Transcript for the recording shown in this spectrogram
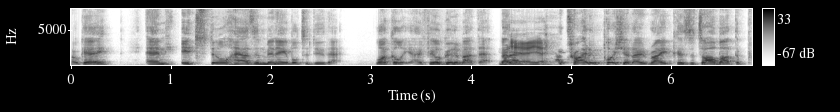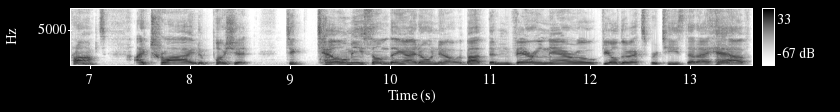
Okay. And it still hasn't been able to do that. Luckily, I feel good about that. But yeah, I, yeah. I try to push it, I, right? Because it's all about the prompts. I try to push it to tell me something I don't know about the very narrow field of expertise that I have.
